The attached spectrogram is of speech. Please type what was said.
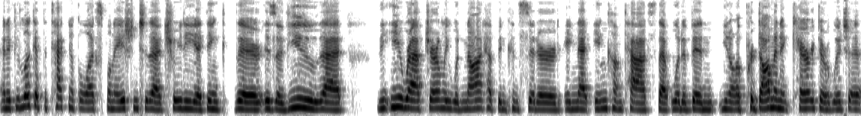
And if you look at the technical explanation to that treaty, I think there is a view that the IRAP generally would not have been considered a net income tax that would have been, you know, a predominant character, which uh,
